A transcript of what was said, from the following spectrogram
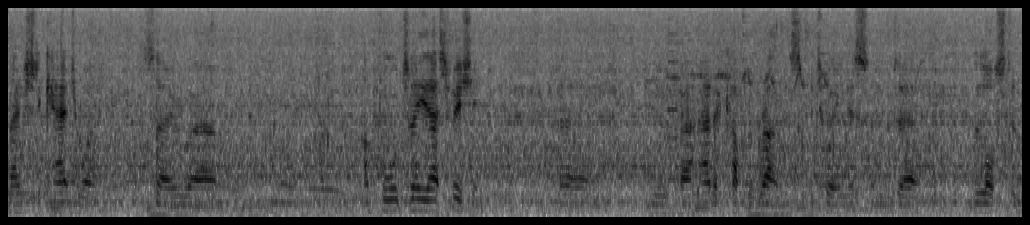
managed to catch one. So um, unfortunately, that's fishing. Um, we've uh, had a couple of runs between us and uh, lost them,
